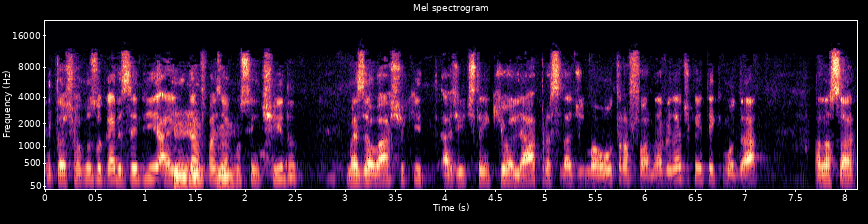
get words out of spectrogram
Então, acho que em alguns lugares ele ainda uhum, faz uhum. algum sentido, mas eu acho que a gente tem que olhar para a cidade de uma outra forma. Na verdade, o que a gente tem que mudar a nossa.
